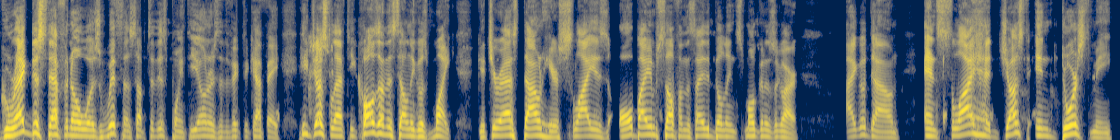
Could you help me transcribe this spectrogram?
Greg DiStefano was with us up to this point, the owners of the Victor Cafe. He just left. He calls on the cell and he goes, Mike, get your ass down here. Sly is all by himself on the side of the building smoking a cigar. I go down, and Sly had just endorsed me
